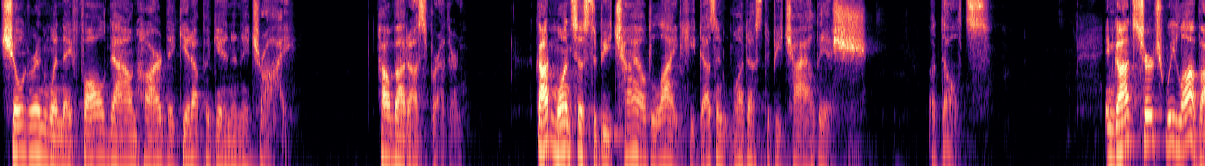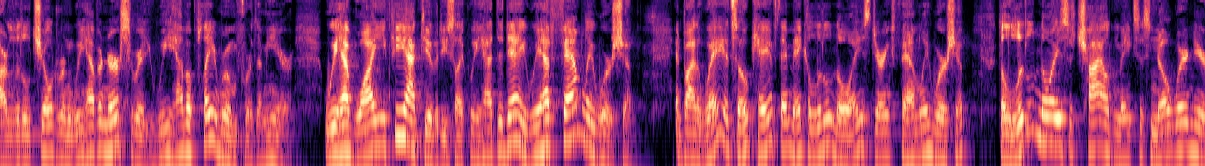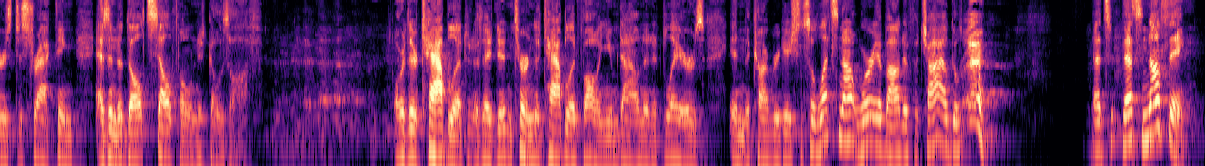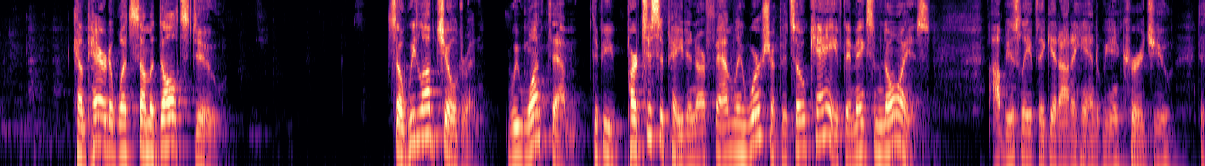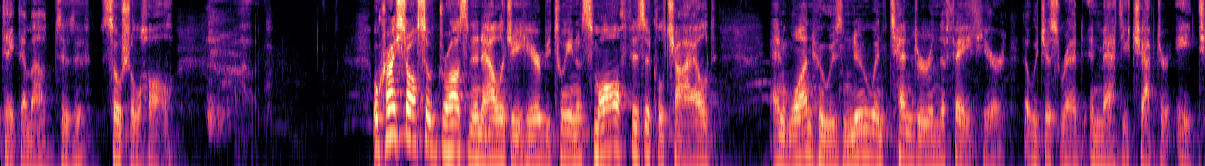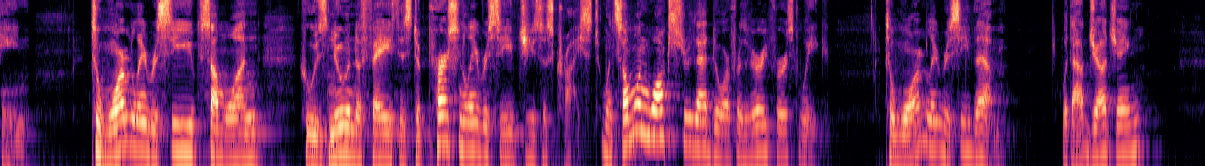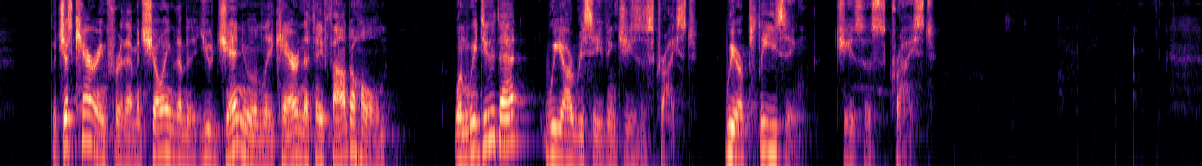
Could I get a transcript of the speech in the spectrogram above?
Children, when they fall down hard, they get up again and they try. How about us, brethren? God wants us to be childlike, He doesn't want us to be childish adults. In God's church, we love our little children. We have a nursery. We have a playroom for them here. We have YEP activities like we had today. We have family worship. And by the way, it's okay if they make a little noise during family worship. The little noise a child makes is nowhere near as distracting as an adult cell phone that goes off. or their tablet, or they didn't turn the tablet volume down and it blares in the congregation. So let's not worry about if a child goes, eh, that's, that's nothing compared to what some adults do. So we love children. We want them to be participate in our family worship. It's okay if they make some noise. Obviously, if they get out of hand, we encourage you to take them out to the social hall. Uh, well, Christ also draws an analogy here between a small physical child and one who is new and tender in the faith here that we just read in Matthew chapter 18. To warmly receive someone who is new in the faith is to personally receive Jesus Christ. When someone walks through that door for the very first week, to warmly receive them without judging, but just caring for them and showing them that you genuinely care and that they found a home. When we do that, we are receiving Jesus Christ. We are pleasing Jesus Christ.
